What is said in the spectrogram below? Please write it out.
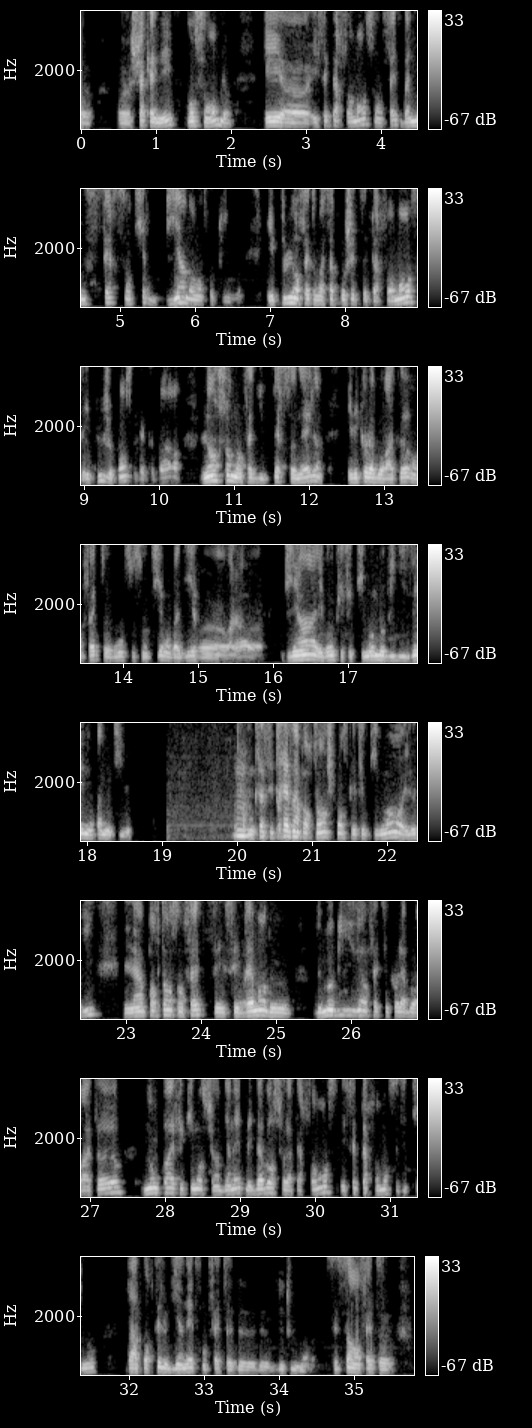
chaque année ensemble. Et, et, cette performance en fait va nous faire sentir bien dans l'entreprise. Et plus en fait on va s'approcher de cette performance, et plus je pense que quelque part l'ensemble en fait du personnel et des collaborateurs en fait vont se sentir, on va dire, voilà, bien et donc effectivement mobilisés, non pas motivés. Mm. Donc ça, c'est très important. Je pense qu'effectivement, Elodie, l'importance, en fait, c'est vraiment de, de, mobiliser en fait ces collaborateurs, non pas effectivement sur un bien-être, mais d'abord sur la performance. Et cette performance, effectivement, va apporter le bien-être en fait de, de, tout le monde. C'est ça, en fait,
